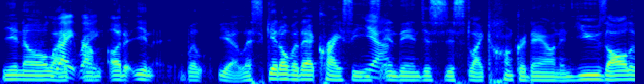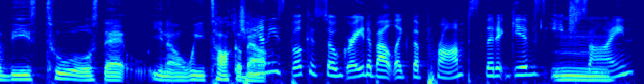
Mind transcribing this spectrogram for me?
you know like Right, right. I'm other, you know, but yeah let's get over that crisis Yeah. and then just just like hunker down and use all of these tools that you know we talk about Chani's book is so great about like the prompts that it gives each Mm. sign.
